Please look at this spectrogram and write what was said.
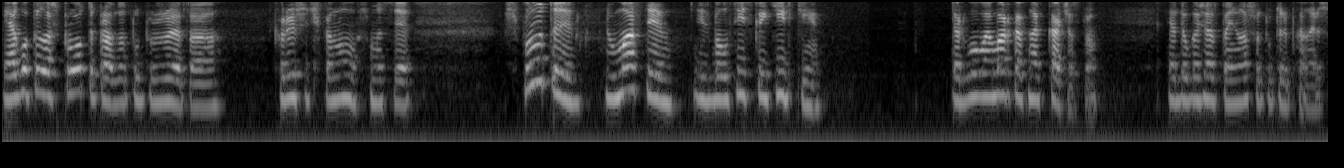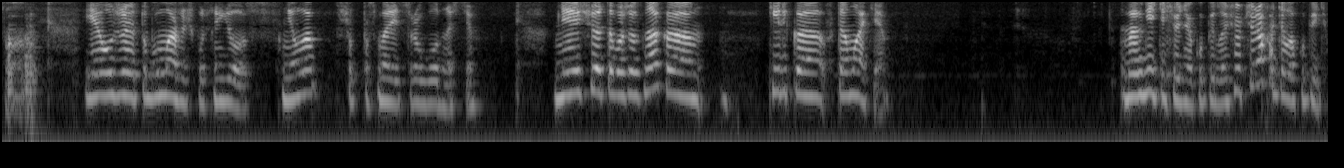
Я купила шпроты, правда, тут уже это крышечка, ну, в смысле, шпроты в масле из балтийской кильки. Торговая марка знак качества. Я только сейчас поняла, что тут рыбка нарисована. Я уже эту бумажечку с нее сняла, чтобы посмотреть срок годности. У меня еще этого же знака килька в томате. Магните сегодня купила. Еще вчера хотела купить,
